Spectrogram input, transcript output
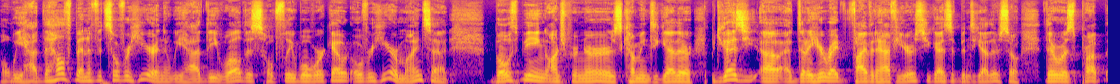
Oh we had the health benefits over here and then we had the well this hopefully will work out over here mindset. Both being entrepreneurs coming together but you guys uh, did i hear right? Five and a half years you guys have been together? So there was prob-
